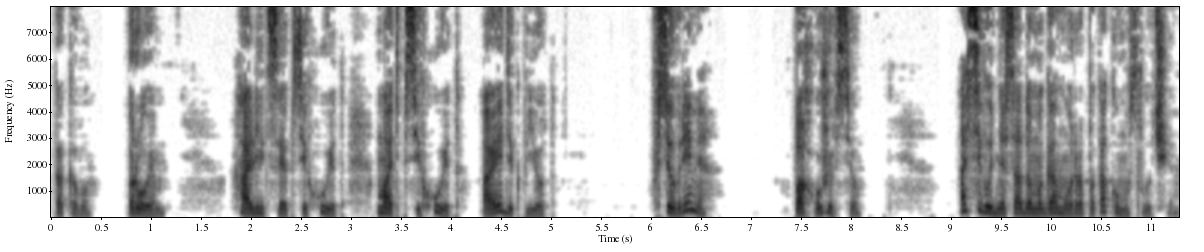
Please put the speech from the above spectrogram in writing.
как его, роем. Алиция психует, мать психует, а Эдик пьет. Все время? Похоже, все. А сегодня Содом и по какому случаю?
